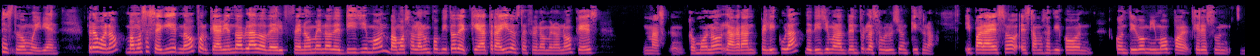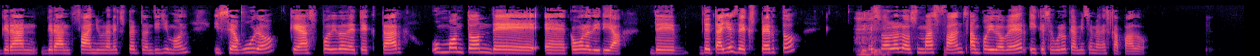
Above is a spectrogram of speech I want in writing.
Estuvo muy bien. Pero bueno, vamos a seguir, ¿no? Porque habiendo hablado del fenómeno de Digimon, vamos a hablar un poquito de qué ha traído este fenómeno, ¿no? Que es más, como no, la gran película de Digimon Adventure, la Evolution Kizuna. Y para eso estamos aquí con, contigo, Mimo, que eres un gran, gran fan y un gran experto en Digimon, y seguro que has podido detectar un montón de, eh, ¿cómo lo diría?, de detalles de experto que solo los más fans han podido ver y que seguro que a mí se me han escapado.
